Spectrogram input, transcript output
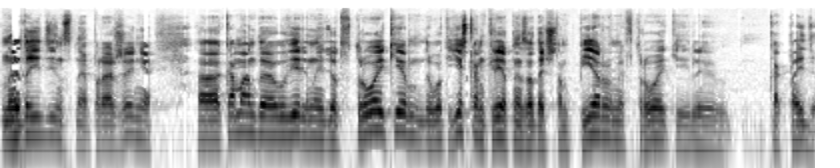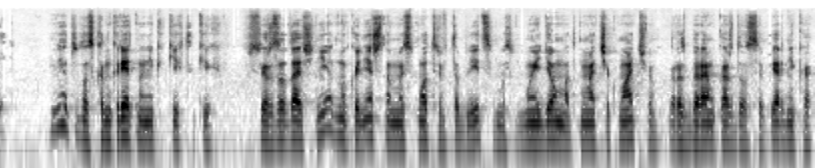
Но это единственное поражение. А, Команда уверенно идет в тройке. Вот есть конкретная задача там первыми в тройке или как пойдет? Нет у нас конкретно никаких таких сверхзадач нет. Ну, конечно, мы смотрим в таблицу, мы, мы идем от матча к матчу, разбираем каждого соперника.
